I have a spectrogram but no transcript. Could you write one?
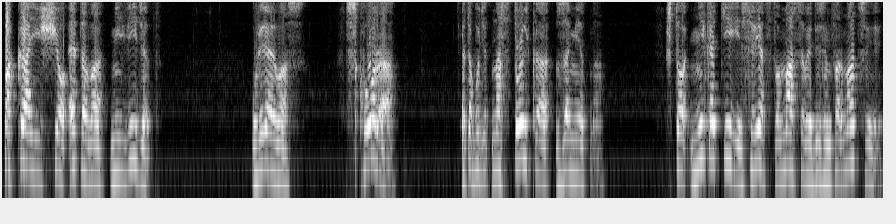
пока еще этого не видят, уверяю вас, скоро это будет настолько заметно, что никакие средства массовой дезинформации,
